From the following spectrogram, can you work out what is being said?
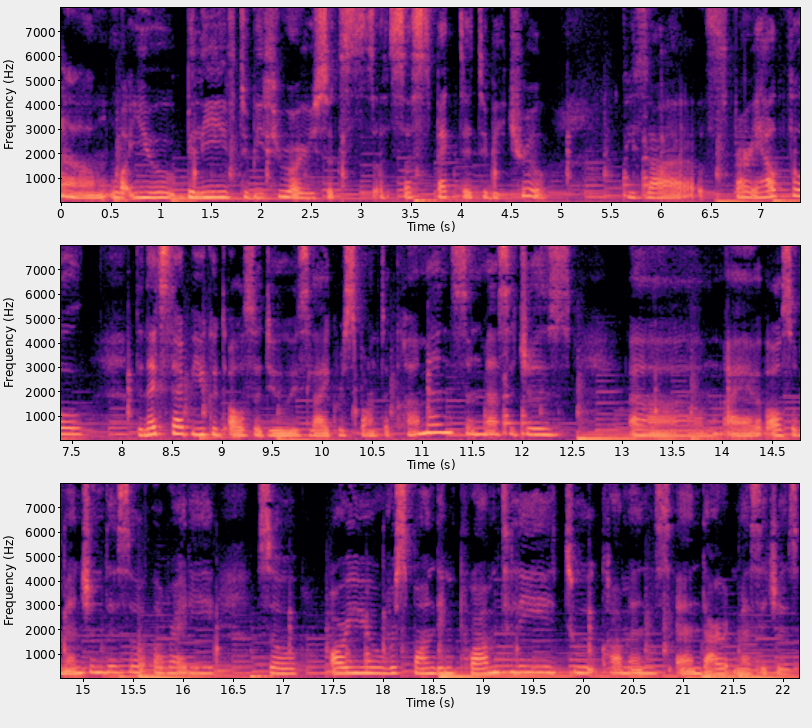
um, what you believe to be true or you su- suspected to be true these are very helpful the next step you could also do is like respond to comments and messages. I have also mentioned this already. So, are you responding promptly to comments and direct messages?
